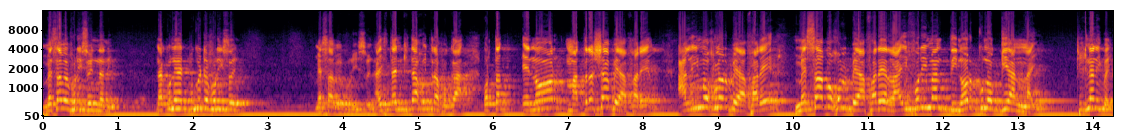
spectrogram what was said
মেসাবে ফুরিছেন নানি না কোনো অ্যাডভোকেটে ফুরিছেন মেসাবে আজ তাই কিতা হইতরা ফোকা অর্থাৎ এনর মাদ্রাসা বেয়াফারে মেসা বহল বেয়াফারে রাই পরিমাণ দিনর কোনো জ্ঞান নাই ঠিক না নি ভাই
